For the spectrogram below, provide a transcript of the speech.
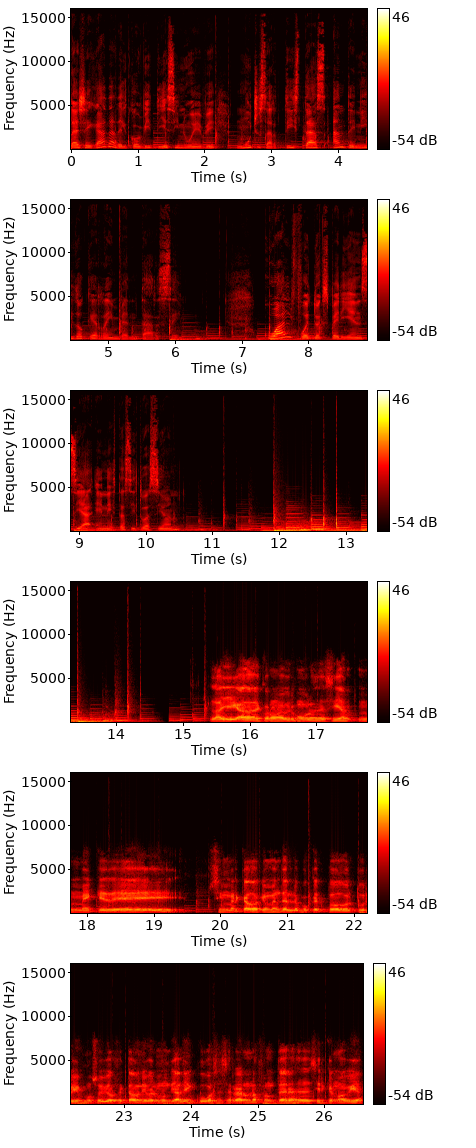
La llegada del COVID-19, muchos artistas han tenido que reinventarse. ¿Cuál fue tu experiencia en esta situación? La llegada del coronavirus, como les decía, me quedé sin mercado a quien venderle porque todo el turismo se vio afectado a nivel mundial y en Cuba se cerraron las fronteras, es decir, que no había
